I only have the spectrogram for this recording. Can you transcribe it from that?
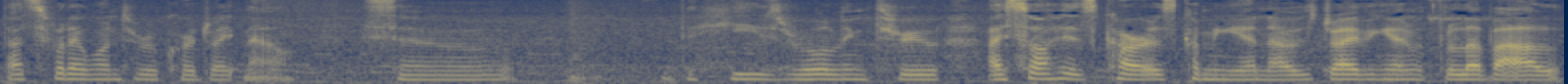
that's what I want to record right now. So he's rolling through. I saw his cars coming in. I was driving in with Laval.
